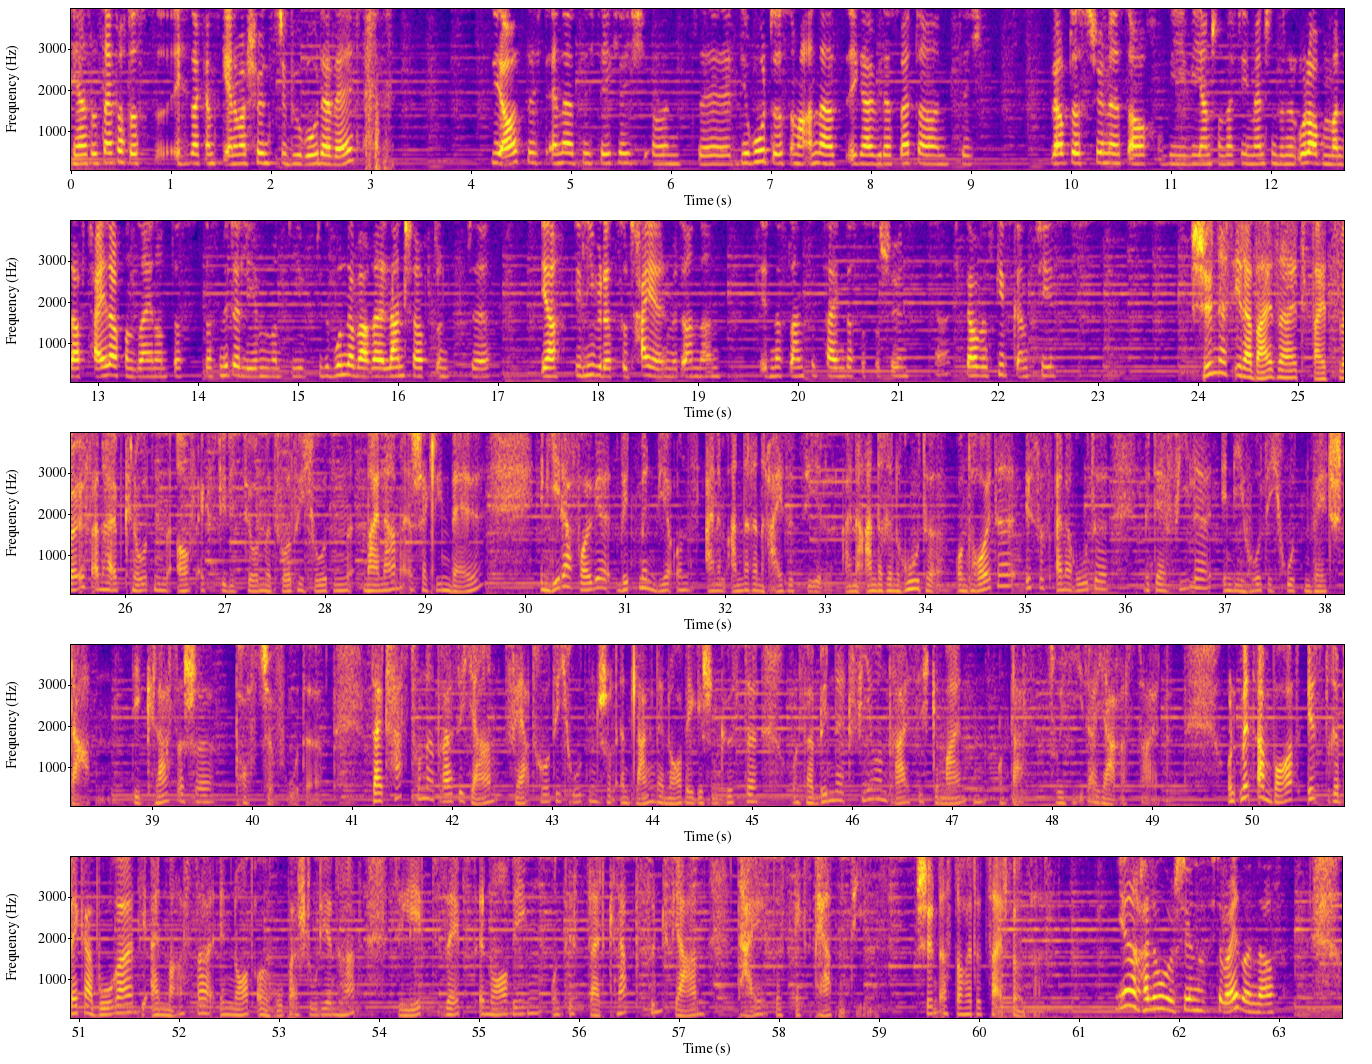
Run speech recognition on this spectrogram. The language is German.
Ja, es ist einfach das, ich sage ganz gerne mal, schönste Büro der Welt. Die Aussicht ändert sich täglich und äh, die Route ist immer anders, egal wie das Wetter. Und ich glaube, das Schöne ist auch, wie, wie Jan schon sagte, die Menschen sind in Urlaub und man darf Teil davon sein und das, das miterleben und die, diese wunderbare Landschaft und äh, ja, die Liebe dazu teilen mit anderen, in das Land zu zeigen, das ist so schön. Ja, ich glaube, es gibt ganz viel. Schön, dass ihr dabei seid bei 12,5 Knoten auf Expedition mit Hurtigruten. Mein Name ist Jacqueline Bell. In jeder Folge widmen wir uns einem anderen Reiseziel, einer anderen Route. Und heute ist es eine Route, mit der viele in die Hurtigroutenwelt starten. Die klassische Postschiffroute. Seit fast 130 Jahren fährt Hurtigruten schon entlang der norwegischen Küste und verbindet 34 Gemeinden und das zu jeder Jahreszeit. Und mit an Bord ist Rebecca Bohrer, die einen Master in Nordeuropa-Studien hat. Sie lebt selbst in Norwegen und ist seit knapp fünf Jahren Teil des Expertenteams. Schön, dass du heute Zeit für uns hast. Ja, hallo, schön, dass ich dabei sein darf.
